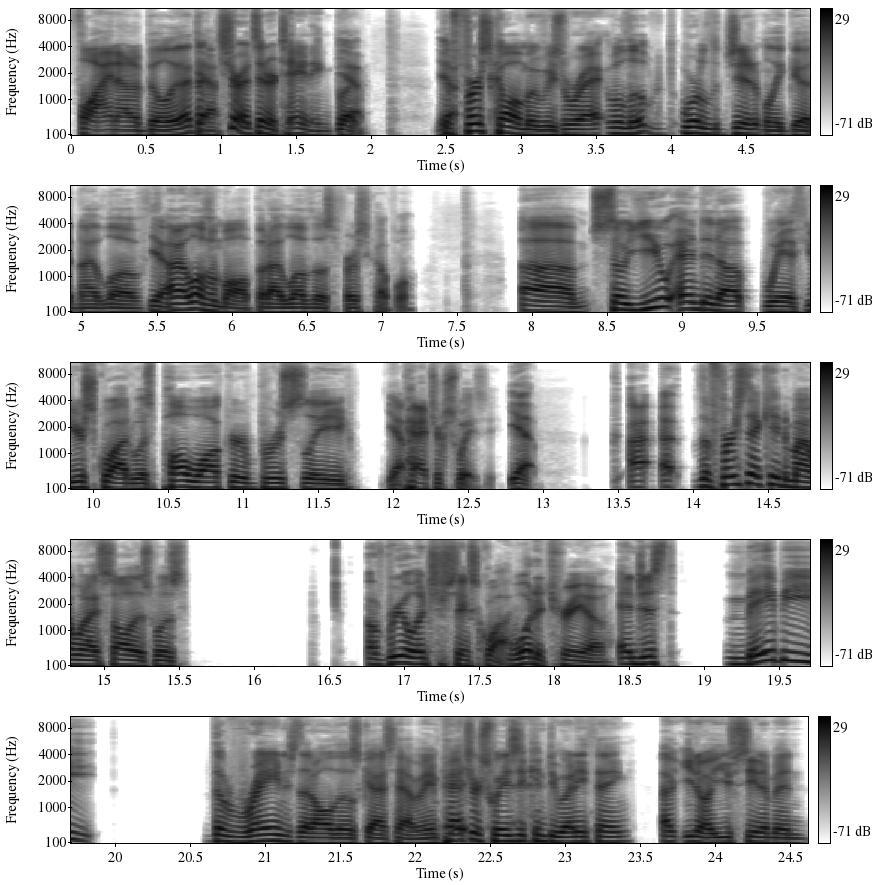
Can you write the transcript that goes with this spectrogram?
flying out of buildings. I'm Yeah. sure it's entertaining, but Yeah. Yeah. the first couple movies were were were legitimately good, and I love. Yeah. I love them all, but I love those first couple. Um, so you ended up with your squad was Paul Walker, Bruce Lee, Yep. Patrick Swayze. I, the first thing that came to mind when I saw this was a real interesting squad, What a trio. and just maybe the range that all those guys have. I mean, Patrick Swayze can do anything. Uh, you know, you've seen him in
